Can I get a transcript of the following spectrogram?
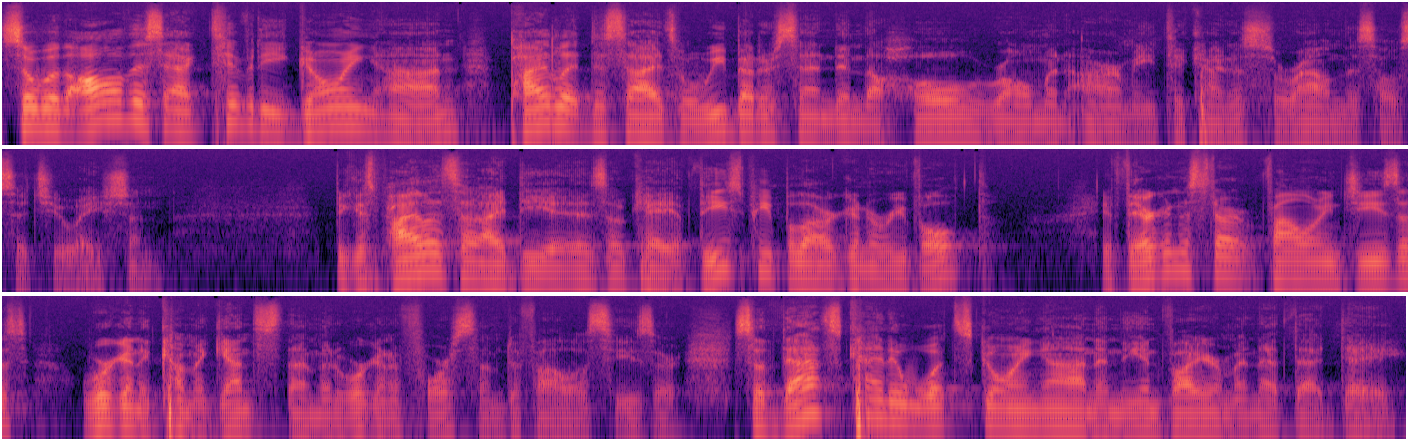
So, with all this activity going on, Pilate decides, well, we better send in the whole Roman army to kind of surround this whole situation. Because Pilate's idea is okay, if these people are going to revolt, if they're going to start following Jesus, we're going to come against them and we're going to force them to follow Caesar. So that's kind of what's going on in the environment at that day.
